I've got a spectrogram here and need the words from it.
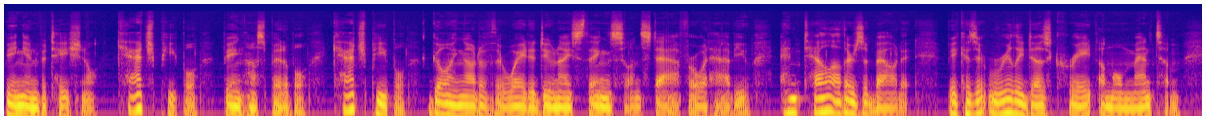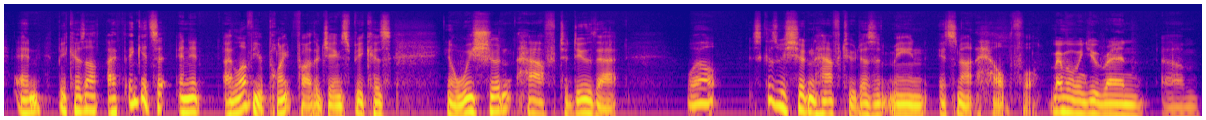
being invitational. Catch people being hospitable. Catch people going out of their way to do nice things on staff or what have you. And tell others about it because it really does create a momentum. And because I, I think it's, a, and it, I love your point, Father James, because, you know, we shouldn't have to do that. Well, just because we shouldn't have to doesn't mean it's not helpful. Remember when you ran, um,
